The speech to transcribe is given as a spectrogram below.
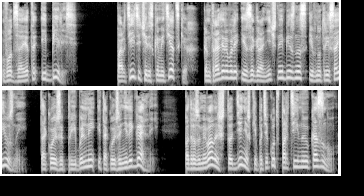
вот за это и бились. Партийцы через комитетских контролировали и заграничный бизнес, и внутрисоюзный, такой же прибыльный и такой же нелегальный. Подразумевалось, что денежки потекут в партийную казну.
